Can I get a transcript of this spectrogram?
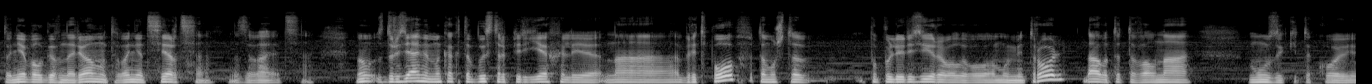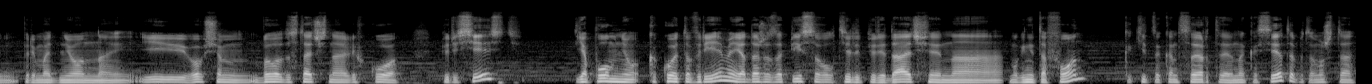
Кто не был говнарем, у того нет сердца, называется. Ну, с друзьями мы как-то быстро переехали на брит-поп, потому что популяризировал его Мумитроль, да, вот эта волна музыки такой примодненной. И, в общем, было достаточно легко пересесть. Я помню, какое-то время я даже записывал телепередачи на магнитофон, какие-то концерты на кассеты, потому что,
